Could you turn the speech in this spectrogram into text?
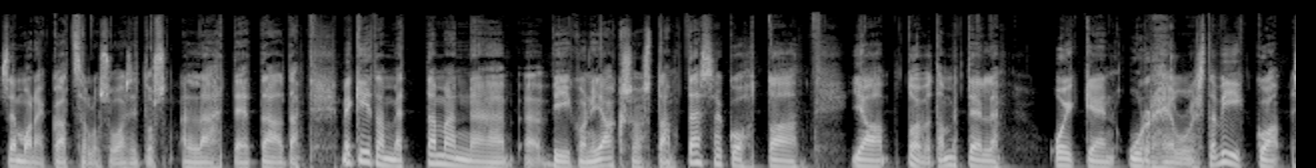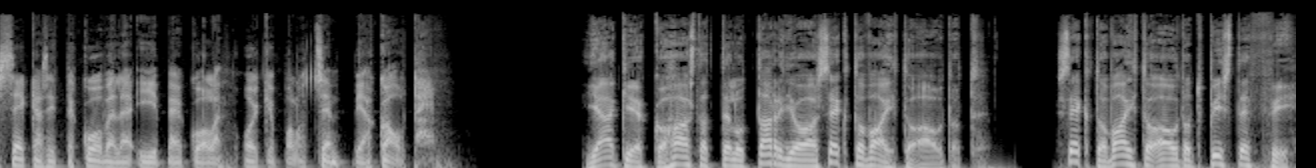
semmoinen katselusuositus lähtee täältä. Me kiitämme tämän viikon jaksosta tässä kohtaa ja toivotamme teille oikein urheilullista viikkoa sekä sitten Kovelle IPKlle oikein paljon tsemppiä kauteen. Jääkiekko haastattelu tarjoaa sektovaihtoautot. Sektovaihtoautot.fi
